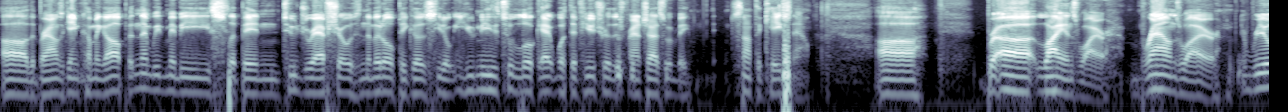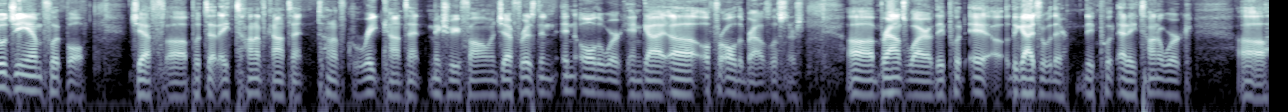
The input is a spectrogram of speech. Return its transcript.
uh, the Browns game coming up, and then we'd maybe slip in two draft shows in the middle because you know you needed to look at what the future of this franchise would be. It's not the case now. Uh, uh, Lions Wire, Browns Wire, Real GM Football. Jeff uh, puts out a ton of content, ton of great content. Make sure you're following Jeff Risdon and all the work and guy uh, for all the Browns listeners. Uh, Browns Wire, they put uh, the guys over there. They put out a ton of work. Uh,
